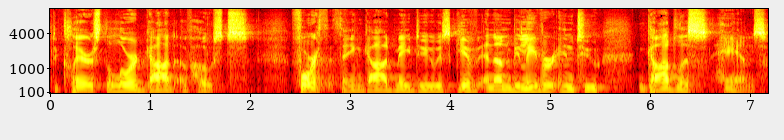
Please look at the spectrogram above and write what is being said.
declares the Lord God of hosts. Fourth thing God may do is give an unbeliever into godless hands.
